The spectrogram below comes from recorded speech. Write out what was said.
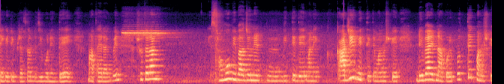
নেগেটিভ রেজাল্ট জীবনে দেয়, মাথায় রাখবেন। সুতরাং শ্রম বিভাজনের ভিত্তিতে মানে কাজের ভিত্তিতে মানুষকে ডিভাইড না করে প্রত্যেক মানুষকে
